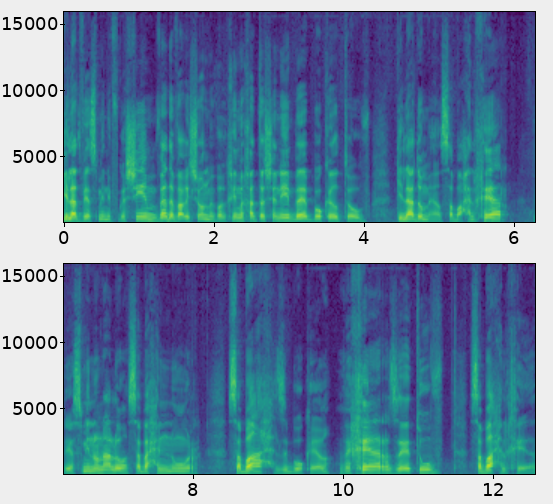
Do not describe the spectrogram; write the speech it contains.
גלעד ויסמין נפגשים, ודבר ראשון מברכים אחד את השני בבוקר טוב. גלעד אומר, סבח אל-חיר, ויסמין עונה לו, סבח אל-נור. סבח זה בוקר, וחיר זה טוב. סבח אל-חיר,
